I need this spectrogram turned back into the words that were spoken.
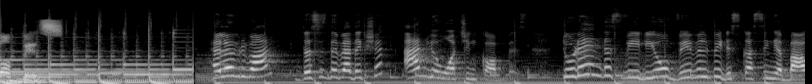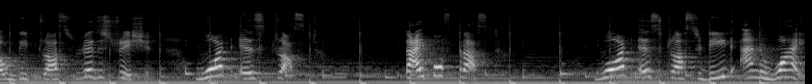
Corpbiz. Hello everyone, this is Divya Dikshit and you're watching Corpbiz. Today in this video, we will be discussing about the trust registration. What is trust? Type of trust. What is trust deed and why?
